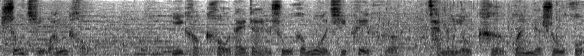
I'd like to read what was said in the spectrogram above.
收起网口，依靠口袋战术和默契配合，才能有可观的收获。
